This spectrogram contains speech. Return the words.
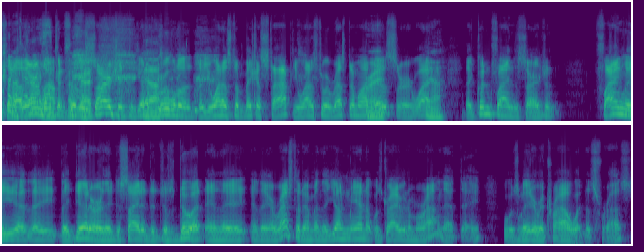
so now they're Wow, looking for okay. the sergeant to get Yeah. approval. To, do you want us to make a stop? Do you want us to arrest him on Right. this or what? Yeah. They couldn't find the sergeant. Finally, uh, they they did, or they decided to just do it, and they they arrested him. And the young man that was driving him around that day, who was later a trial witness for us,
